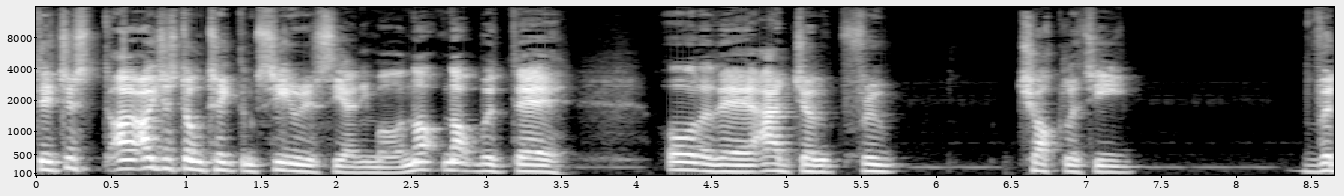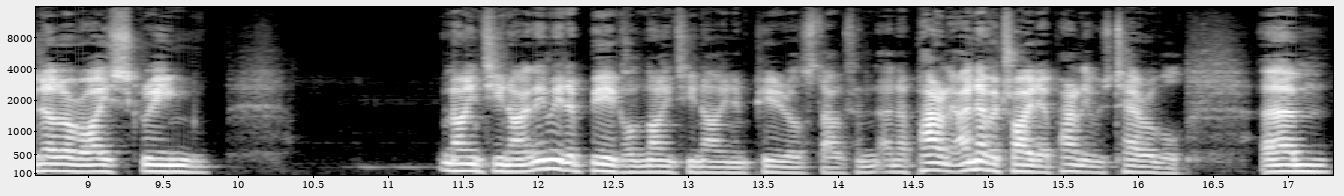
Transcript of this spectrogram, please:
they just, I, I just don't take them seriously anymore. Not, not with their, all of their adjunct fruit, chocolatey, vanilla ice cream, 99 they made a bagel 99 imperial stout and, and apparently i never tried it apparently it was terrible um,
